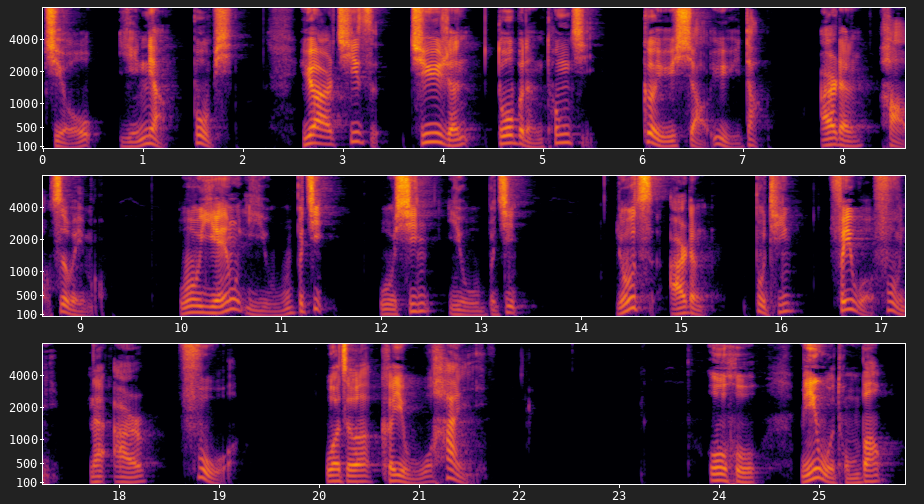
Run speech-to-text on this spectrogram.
酒。银两布匹，与尔妻子，其余人多不能通缉，各与小玉一道。尔等好自为谋，吾言以无不尽，吾心以无不尽。如此，尔等不听，非我负你，乃尔负我，我则可以无憾矣。呜呼！民吾同胞，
